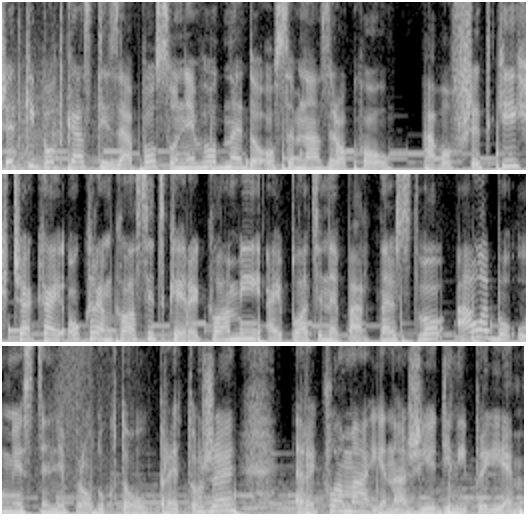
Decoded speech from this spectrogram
Všetky podcasty ZAPO sú nevhodné do 18 rokov. Vo všetkých čakaj okrem klasickej reklamy aj platené partnerstvo alebo umiestnenie produktov, pretože reklama je náš jediný príjem.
